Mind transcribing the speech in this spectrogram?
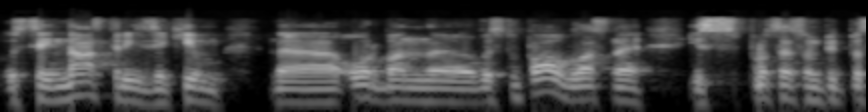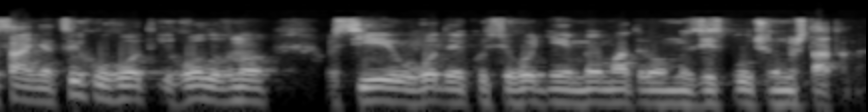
ось цей настрій, з яким е, Орбан е, виступав, власне, із процесом підписання цих угод, і головно ось цієї угоди, яку сьогодні ми матимемо зі сполученими штатами.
